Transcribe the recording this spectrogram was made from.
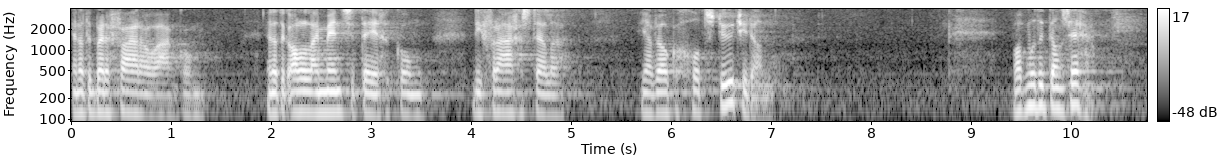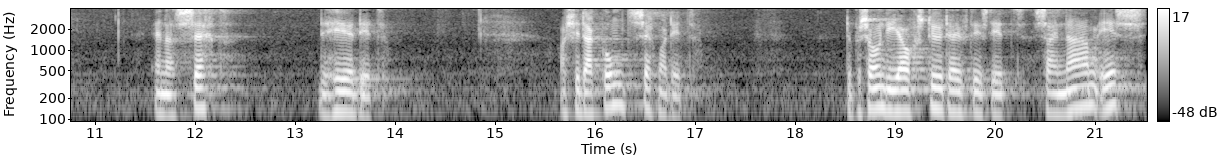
En dat ik bij de farao aankom. En dat ik allerlei mensen tegenkom die vragen stellen. Ja, welke God stuurt je dan? Wat moet ik dan zeggen? En dan zegt de Heer dit. Als je daar komt, zeg maar dit. De persoon die jou gestuurd heeft is dit. Zijn naam is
